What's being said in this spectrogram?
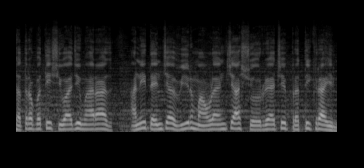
छत्रपती शिवाजी महाराज आणि त्यांच्या वीर मावळ्यांच्या शौर्याचे प्रतीक राहील.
